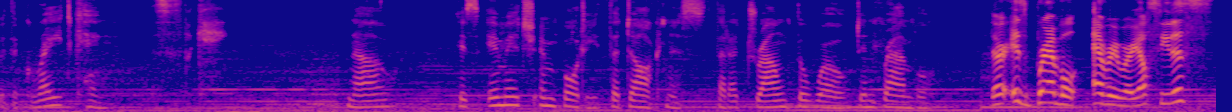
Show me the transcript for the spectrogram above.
with a great king. This is the king. Now, his image embodied the darkness that had drowned the world in bramble. There is bramble everywhere. Y'all see this?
